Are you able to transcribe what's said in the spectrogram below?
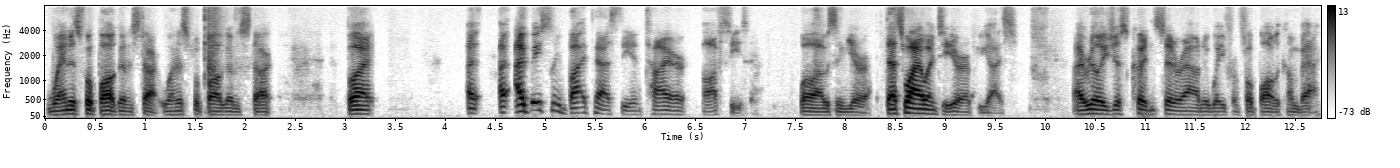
when is football going to start? When is football going to start? But I, I, I basically bypassed the entire off season while I was in Europe. That's why I went to Europe, you guys. I really just couldn't sit around and wait for football to come back.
